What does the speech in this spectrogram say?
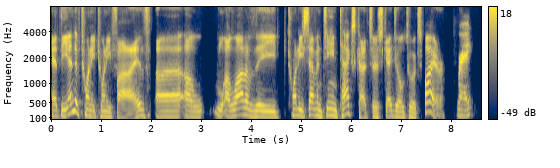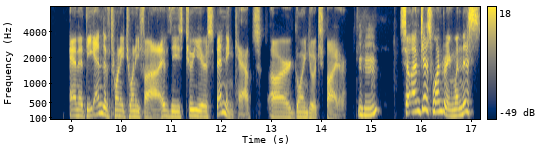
At the end of 2025, uh, a, a lot of the 2017 tax cuts are scheduled to expire. Right. And at the end of 2025, these two year spending caps are going to expire. Mm-hmm. So I'm just wondering when this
